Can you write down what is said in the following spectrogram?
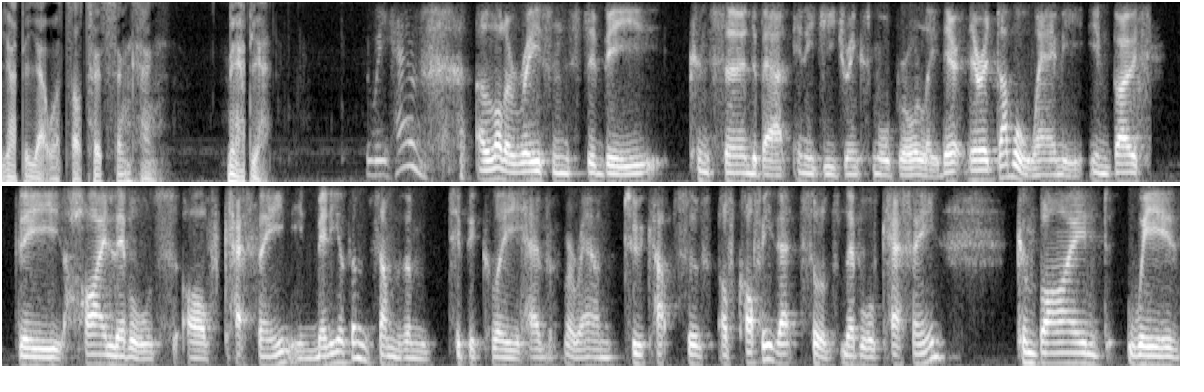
ya wa seng hang ni We have a lot of reasons to be concerned about energy drinks more broadly. They're, they're a double whammy in both the high levels of caffeine in many of them. Some of them typically have around two cups of, of coffee, that sort of level of caffeine, combined with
